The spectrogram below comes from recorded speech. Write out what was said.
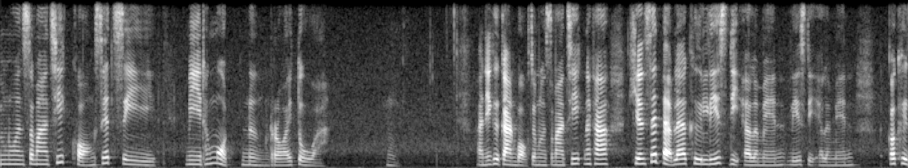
ำนวนสมาชิกของเซต C มีทั้งหมด 100 ตัว อันนี้คือการบอกจำนวนสมาชิกนะคะ เขียนเซตแบบแรกคือ list the element list the element ก็คือ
